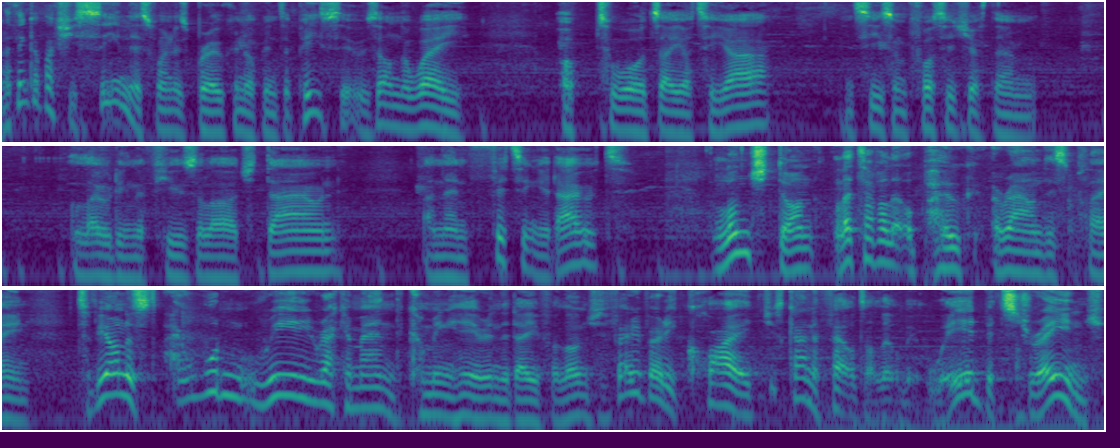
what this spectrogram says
and I think I've actually seen this when it's broken up into pieces. It was on the way up towards AOTR and see some footage of them loading the fuselage down and then fitting it out. Lunch done. Let's have a little poke around this plane to be honest, I wouldn't really recommend coming here in the day for lunch. It's very, very quiet. Just kind of felt a little bit weird, bit strange,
